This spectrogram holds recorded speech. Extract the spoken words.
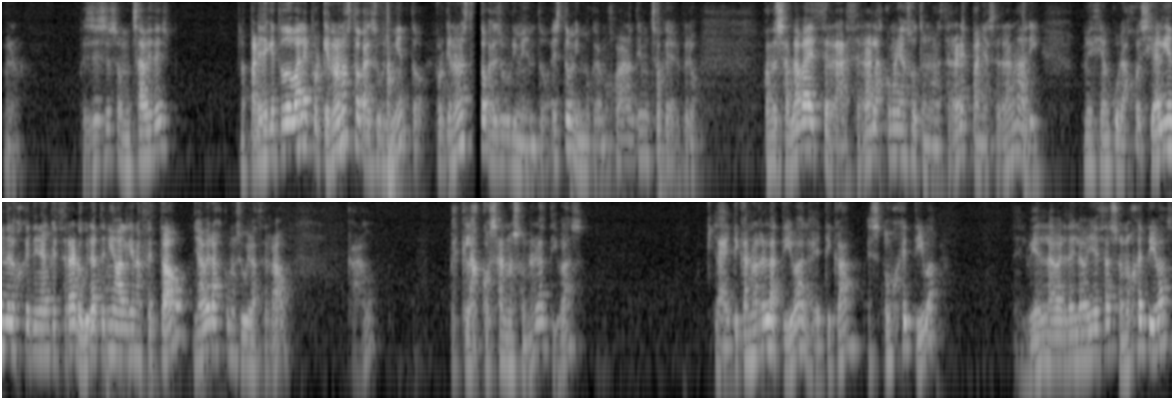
Bueno, pues es eso. Muchas veces nos parece que todo vale porque no nos toca el sufrimiento. Porque no nos toca el sufrimiento. Esto mismo, que a lo mejor ahora no tiene mucho que ver, pero cuando se hablaba de cerrar, cerrar las comunidades autónomas, cerrar España, cerrar Madrid, me decían cura, si alguien de los que tenían que cerrar hubiera tenido a alguien afectado, ya verás cómo se hubiera cerrado. Claro, es que las cosas no son relativas. La ética no es relativa, la ética es objetiva. Bien, la verdad y la belleza son objetivas.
